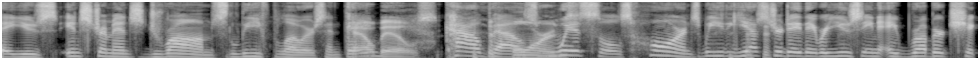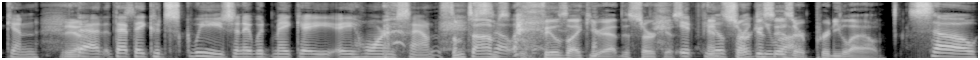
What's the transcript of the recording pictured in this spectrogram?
they use instruments, drums, leaf blowers, and they Cowbells. cowbells, Horns. whistles, horns. We yesterday they were using a rubber chicken Yeah. that that they could squeeze and it would make a, a horn sound. Sometimes So- it feels like you're at the circus. It feels and like you circuses are. are pretty loud. So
